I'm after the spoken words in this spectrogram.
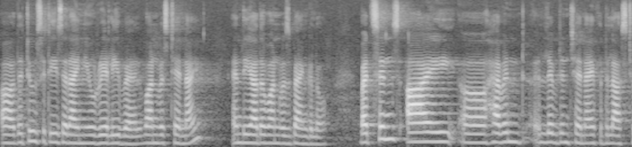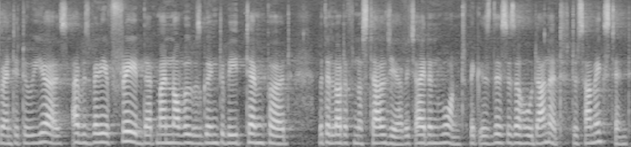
Uh, the two cities that I knew really well, one was Chennai and the other one was Bangalore. But since I uh, haven't lived in Chennai for the last 22 years, I was very afraid that my novel was going to be tempered with a lot of nostalgia, which I didn't want because this is a whodunit to some extent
